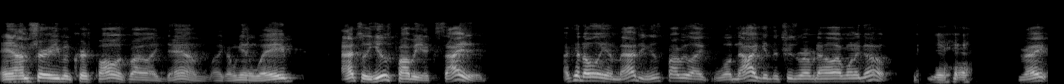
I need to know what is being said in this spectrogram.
And I'm sure even Chris Paul was probably like, damn, like I'm getting waived. Actually, he was probably excited. I could only imagine. He was probably like, well, now I get to choose wherever the hell I want to go, Yeah. right?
